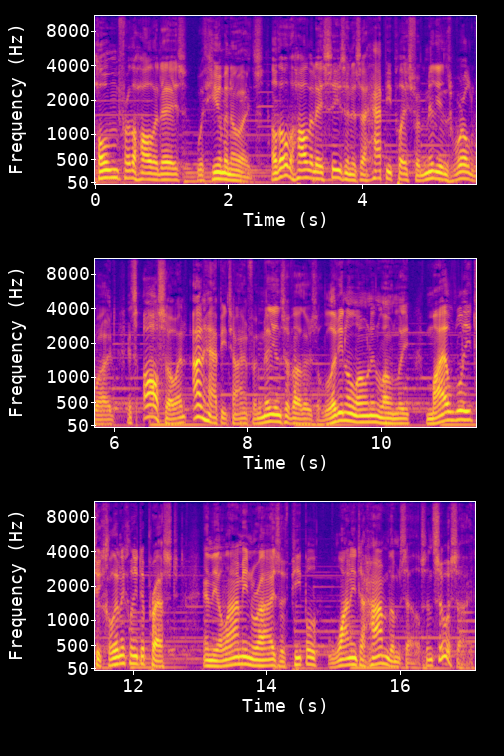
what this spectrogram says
Home for the Holidays with Humanoids. Although the holiday season is a happy place for millions worldwide, it's also an unhappy time for millions of others living alone and lonely, mildly to clinically depressed, and the alarming rise of people wanting to harm themselves and suicide.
